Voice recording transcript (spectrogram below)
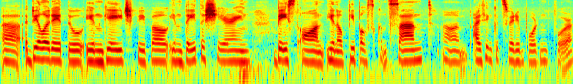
uh, ability to engage people in data sharing based on you know people's consent. Um, I think it's very important for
